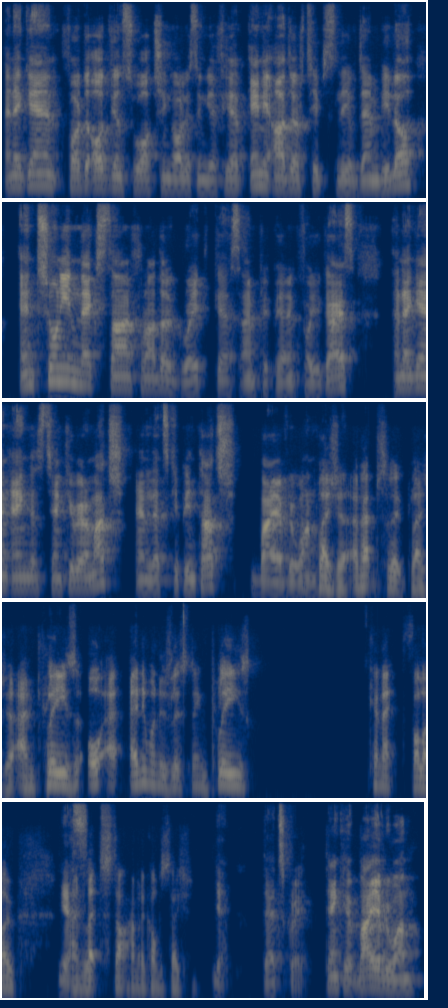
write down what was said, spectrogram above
And again, for the audience watching or listening, if you have any other tips, leave them below. And tune in next time for another great guest I'm preparing for you guys. And again, Angus, thank you very much. And let's keep in touch. Bye, everyone. A pleasure, an absolute pleasure. And please, or anyone who's listening, please connect, follow, yes. and let's start having a conversation. Yeah, that's great. Thank you. Bye, everyone.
